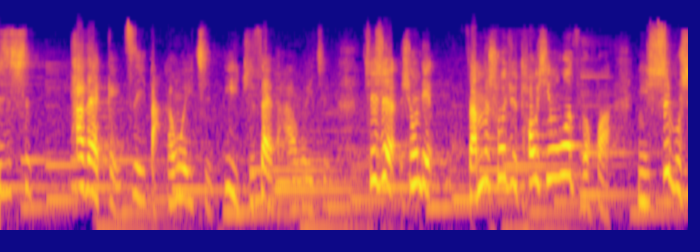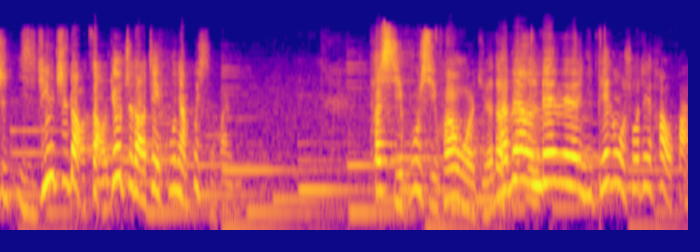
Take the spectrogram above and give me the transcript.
实是他在给自己打安慰剂，一直在打安慰剂。其实兄弟。咱们说句掏心窝子的话，你是不是已经知道，早就知道这姑娘不喜欢你？他喜不喜欢？我觉得不要别别别，你别跟我说这套话，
